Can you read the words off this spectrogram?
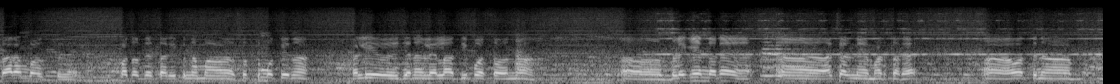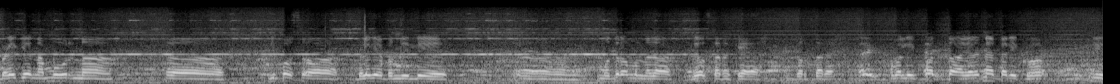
ಪ್ರಾರಂಭ ಆಗ್ತದೆ. ಇಪ್ಪತ್ತೊಂದನೇ ತಾರೀಕು ನಮ್ಮ ಸುತ್ತಮುತ್ತಲಿನ ಹಳ್ಳಿ ಜನಗಳೆಲ್ಲ ದೀಪೋತ್ಸವವನ್ನು ಬೆಳಗ್ಗೆಯಿಂದಲೇ ಆಚರಣೆ ಮಾಡ್ತಾರೆ. ಅವತ್ತಿನ ಬೆಳಗ್ಗೆ ನಮ್ಮ ಊರಿನ ದೀಪೋತ್ಸವ ಬೆಳಗ್ಗೆ ಬಂದು ಇಲ್ಲಿ ಮುದ್ರಮ್ಮನ ದೇವಸ್ಥಾನಕ್ಕೆ ಬರ್ತಾರೆ. ಆಮೇಲೆ ಇಪ್ಪತ್ತ ಎರಡನೇ ತಾರೀಕು ಈ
